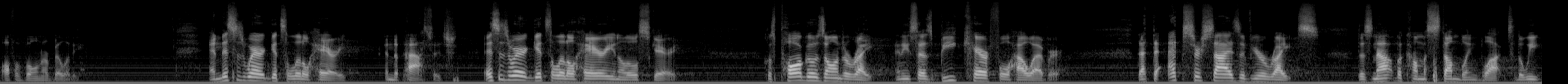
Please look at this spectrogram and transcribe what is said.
off of vulnerability. And this is where it gets a little hairy in the passage. This is where it gets a little hairy and a little scary. Because Paul goes on to write, and he says, Be careful, however, that the exercise of your rights does not become a stumbling block to the weak.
